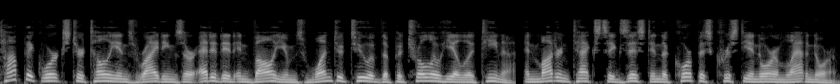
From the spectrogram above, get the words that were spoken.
Topic works Tertullian's writings are edited in volumes 1–2 of the Patrologia Latina, and modern texts exist in the Corpus Christianorum Latinorum.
